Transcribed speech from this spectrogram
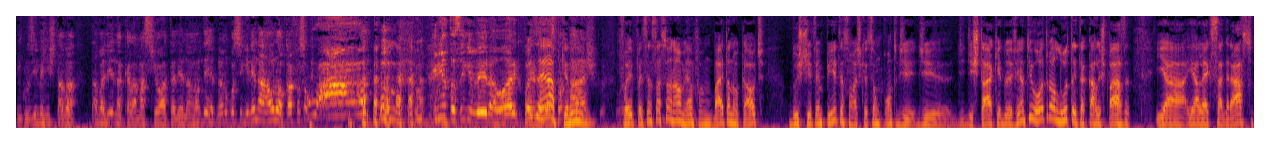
Inclusive, a gente estava tava ali naquela maciota ali narrando, eu não consegui nem narrar o nocaute, foi só uau! um, um grito assim que veio na hora, que foi Pois um é, porque não, foi, foi sensacional mesmo. Foi um baita nocaute do Stephen Peterson. Acho que esse é um ponto de, de, de destaque do evento. E outro, a luta entre a Carla Esparza e a, e a Alexa Grasso.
